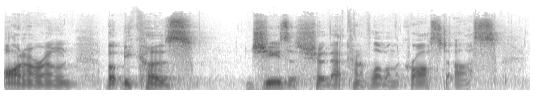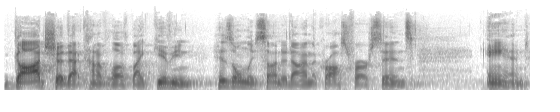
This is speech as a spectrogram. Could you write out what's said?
on our own, but because Jesus showed that kind of love on the cross to us. God showed that kind of love by giving his only son to die on the cross for our sins. And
